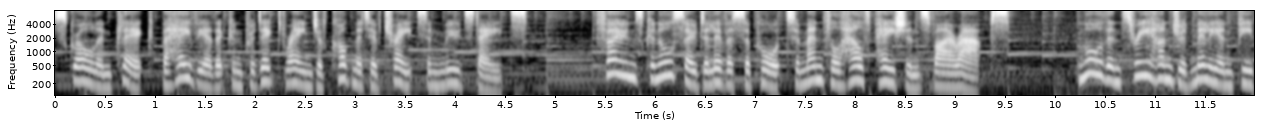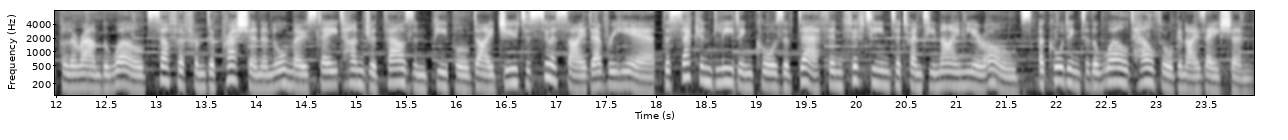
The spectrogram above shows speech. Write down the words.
scroll and click, behavior that can predict range of cognitive traits and mood states. Phones can also deliver support to mental health patients via apps. More than 300 million people around the world suffer from depression and almost 800,000 people die due to suicide every year, the second leading cause of death in 15 to 29 year olds, according to the World Health Organization.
